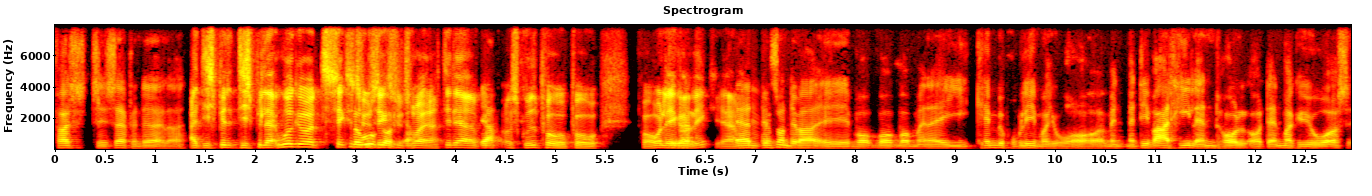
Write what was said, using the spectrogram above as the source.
faktisk til Serbien der, eller? Ej, de spiller, de spiller uafgjort 26-26, ja. tror jeg. Det der ja. at skyde på, på, på overlæggeren, var, ikke? Ja. ja, det var sådan, det var, øh, hvor, hvor, hvor man er i kæmpe problemer jo, og, men, men det var et helt andet hold, og Danmark er jo også,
